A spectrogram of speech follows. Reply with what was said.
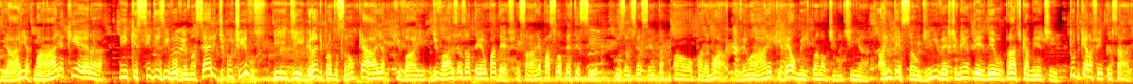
de área, uma área que era em que se desenvolveu uma série de cultivos e de grande produção, que é a área que vai de Várzeas até o Padef. Essa área passou a pertencer, nos anos 60, ao Paranoá. Quer dizer, uma área que realmente Planaltina tinha a intenção de investimento, perdeu praticamente tudo que era feito nessa área.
